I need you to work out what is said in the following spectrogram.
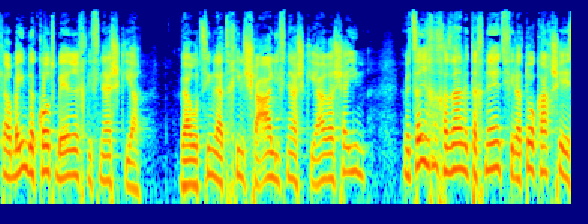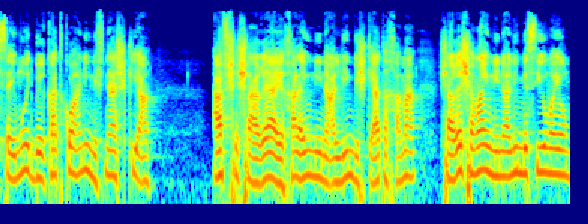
כ-40 דקות בערך לפני השקיעה, והרוצים להתחיל שעה לפני השקיעה רשאים, וצריך החזן לתכנן את תפילתו כך שיסיימו את ברכת כהנים לפני השקיעה. אף ששערי ההיכל היו ננעלים בשקיעת החמה, שערי שמיים ננעלים בסיום היום,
